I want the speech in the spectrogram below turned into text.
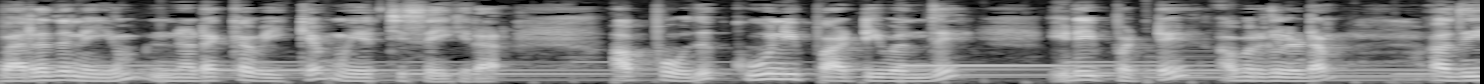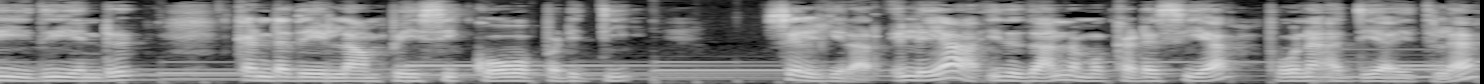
பரதனையும் நடக்க வைக்க முயற்சி செய்கிறார். அப்போது கூனி பாட்டி வந்து இடைப்பட்டு அவர்களிடம் அது இது என்று கண்டதையெல்லாம் பேசி கோவப்படுத்தி செல்கிறார். இல்லையா? இதுதான் நம்ம கடைசியாக போன அத்தியாயத்தில்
